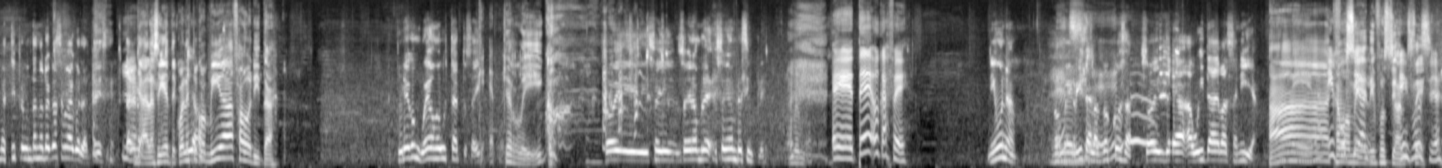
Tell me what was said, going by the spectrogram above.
me estoy preguntando otra cosa, me voy a acordar. te. Ya, la siguiente. ¿Cuál es tu comida favorita? Puré con huevo me gusta esto. Qué- Qué rico. Soy, soy, soy un hombre, soy un hombre simple. Eh, ¿Té o café? Ni una. No me ¿En irrita las dos cosas. Soy de agüita de manzanilla. Ah, Mira. chamomile, infusión. sí. Infusión.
